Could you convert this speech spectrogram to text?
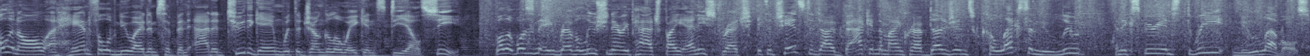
All in all, a handful of new items have been added to the game with the Jungle Awakens DLC. While it wasn't a revolutionary patch by any stretch, it's a chance to dive back into Minecraft dungeons, collect some new loot, and experience three new levels.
